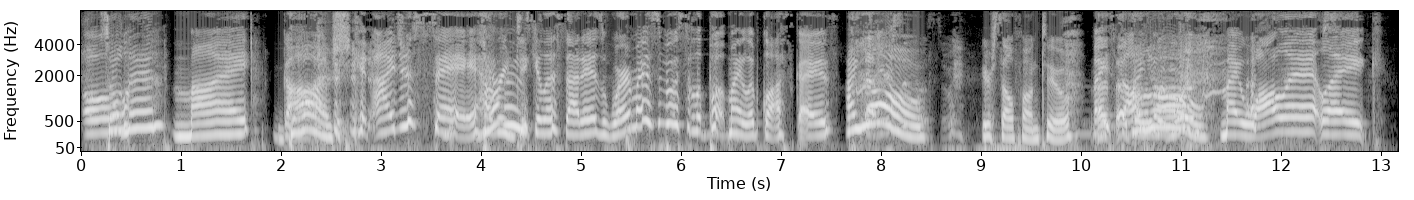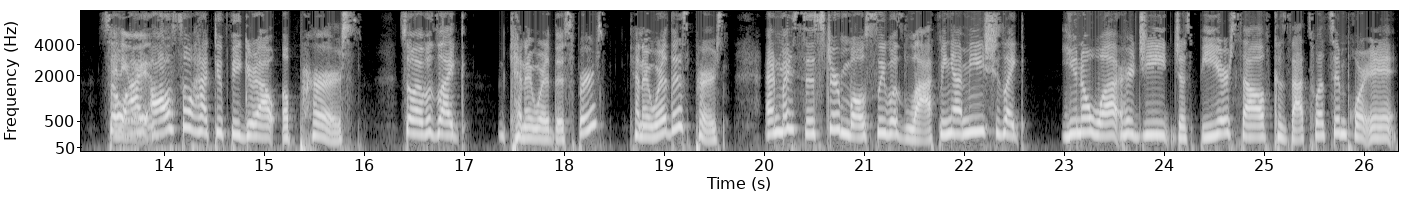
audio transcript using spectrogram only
Oh So then, my gosh. Gosh. Can I just say how Yes. ridiculous that is? Where am I supposed to put my lip gloss, guys? I know. Your cell phone too. My That- cell phone, my wallet, like. So I also had to figure out a purse. So I was like, can I wear this purse? Can I wear this purse? And my sister mostly was laughing at me. She's like, you know what, Harji, just be yourself because that's what's important.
